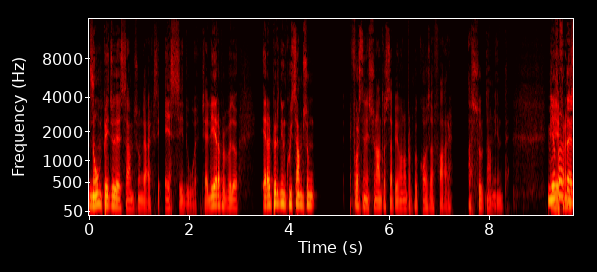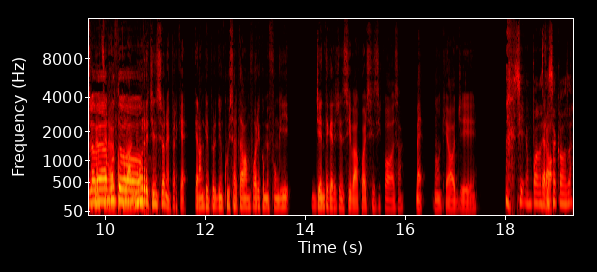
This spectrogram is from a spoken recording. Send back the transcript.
non peggio del Samsung Galaxy S2. Cioè lì era proprio era il periodo in cui Samsung e forse nessun altro sapevano proprio cosa fare, assolutamente. Mio e fratello aveva avuto la non recensione perché era anche il periodo in cui saltavano fuori come funghi gente che recensiva qualsiasi cosa. Beh, non che oggi Sì, è un po' la Però... stessa cosa.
